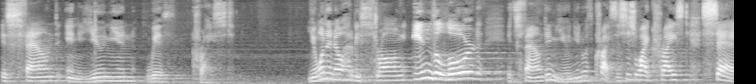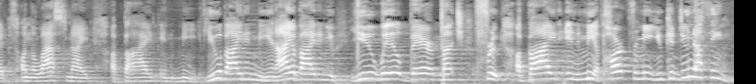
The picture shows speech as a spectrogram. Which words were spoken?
is found in union with Christ. You want to know how to be strong in the Lord? It's found in union with Christ. This is why Christ said on the last night, Abide in me. If you abide in me and I abide in you, you will bear much fruit. Abide in me. Apart from me, you can do nothing.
